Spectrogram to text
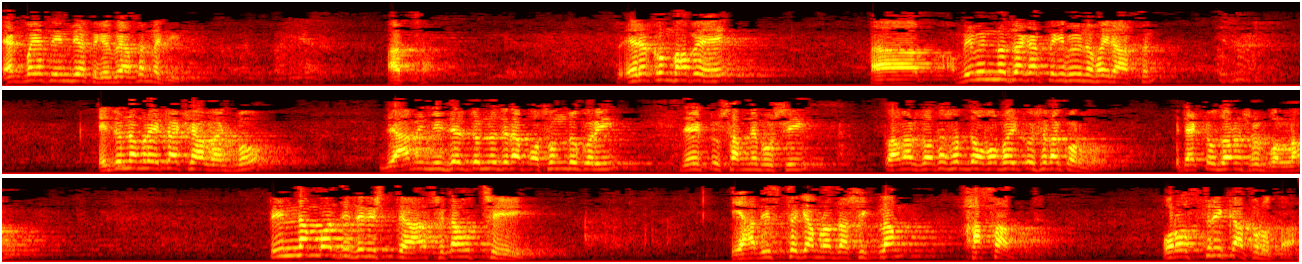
এক ভাই আছে ইন্ডিয়া থেকে আসেন নাকি? আচ্ছা। এরকম ভাবে বিভিন্ন জায়গা থেকে বিভিন্ন ভাইরা আসেন। এই জন্য আমরা এটা খেয়াল রাখব। যে আমি নিজের জন্য যেটা পছন্দ করি, যে একটু সামনে বসি, তো আমার যথাসাধ্য অববাহিক সেটা করব। এটা একটা উদাহরণস্বরূপ বললাম। তিন নম্বর যে জিনিসটা, সেটা হচ্ছে এই। হাদিস থেকে আমরা যা শিখলাম, হাসাদ পরশ্রী কাতরতা।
